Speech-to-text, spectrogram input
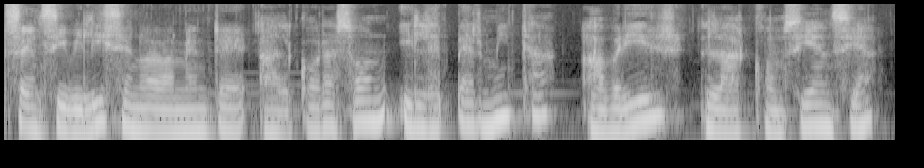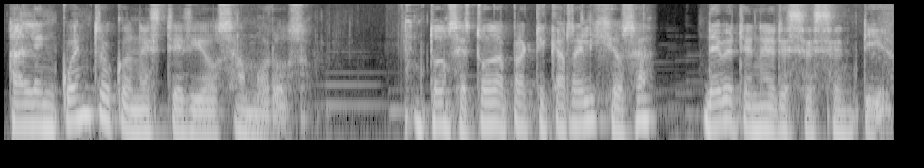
sensibilice nuevamente al corazón y le permita abrir la conciencia al encuentro con este Dios amoroso. Entonces toda práctica religiosa debe tener ese sentido.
